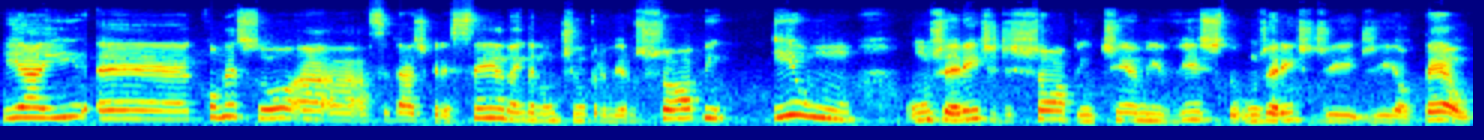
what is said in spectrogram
E aí é, começou a, a, cidade crescendo, ainda não tinha o primeiro shopping, e um, um gerente de shopping tinha me visto, um gerente de, de hotel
